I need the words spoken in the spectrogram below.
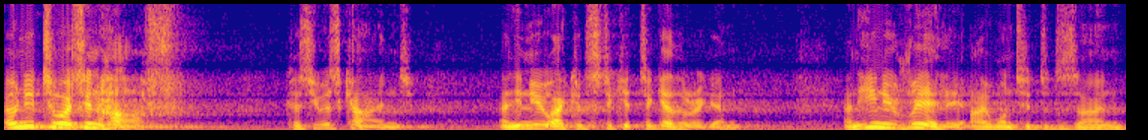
only tore it in half because he was kind and he knew I could stick it together again. And he knew really I wanted to design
